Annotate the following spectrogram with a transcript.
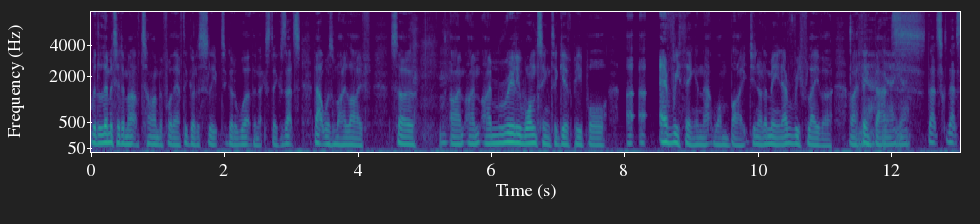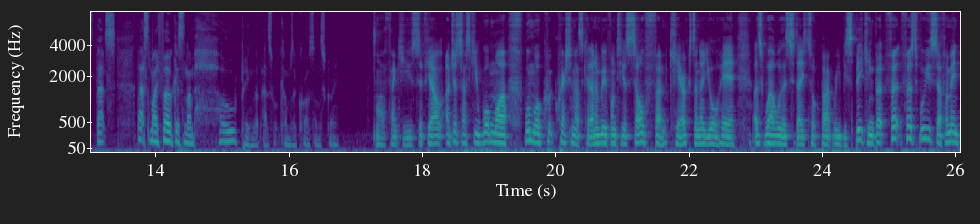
with a limited amount of time before they have to go to sleep to go to work the next day because that's that was my life. So I'm I'm I'm really wanting to give people uh, uh, everything in that one bite. Do you know what I mean? Every flavour, and I think that's, yeah, yeah. that's that's that's that's my focus, and I'm hoping that that's what comes across on screen. Oh, thank you, Youssef. Yeah, I'll, I'll, just ask you one more one more quick question. That's good. I'm going to move on to yourself, um, Kiera, because I know you're here as well with us today to talk about Ruby speaking. But first of all, Youssef, I mean,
